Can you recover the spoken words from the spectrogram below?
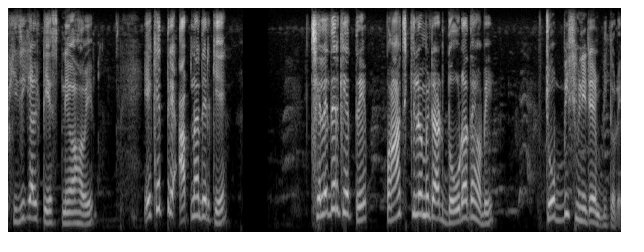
ফিজিক্যাল টেস্ট নেওয়া হবে। এক্ষেত্রে আপনাদেরকে ছেলেদের ক্ষেত্রে পাঁচ কিলোমিটার দৌড়াতে হবে চব্বিশ মিনিটের ভিতরে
